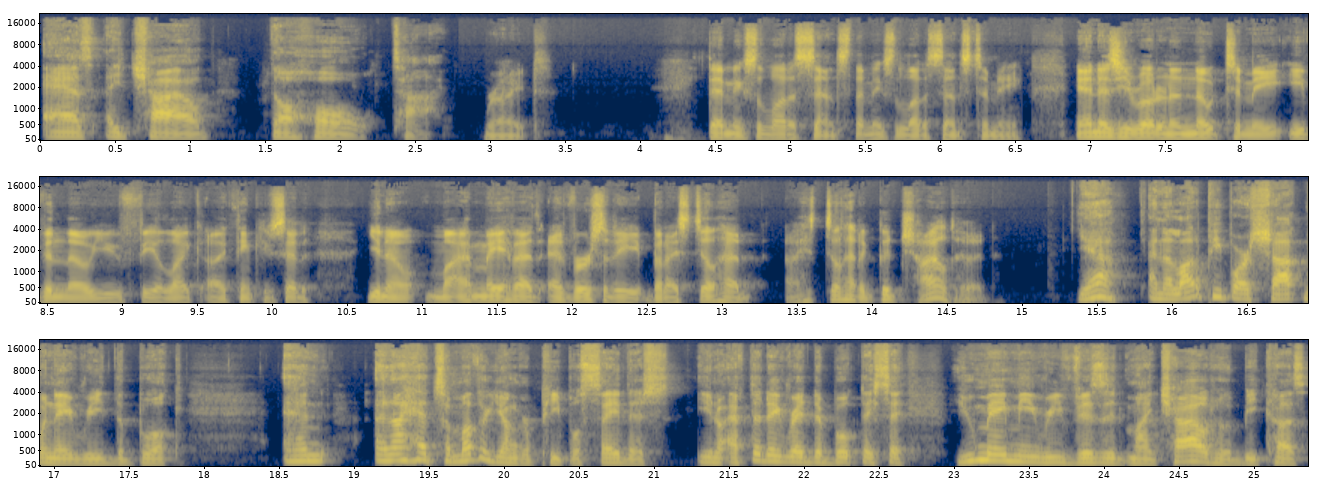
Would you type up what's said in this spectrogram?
as a child the whole time. Right. That makes a lot of sense. That makes a lot of sense to me. And as you wrote in a note to me, even though you feel like I think you said, you know, my, I may have had adversity, but I still had I still had a good childhood. Yeah, and a lot of people are shocked when they read the book, and and I had some other younger people say this. You know, after they read the book, they say, "You made me revisit my childhood because,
